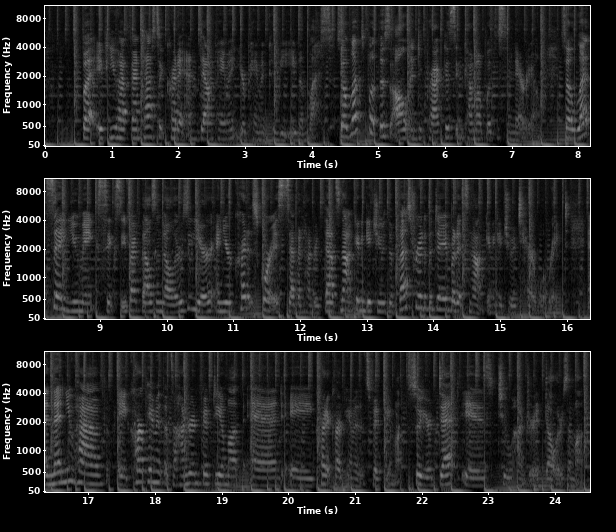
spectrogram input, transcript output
but if you have fantastic credit and down payment, your payment could be even less. So let's put this all into practice and come up with a scenario. So let's say you make $65,000 a year and your credit score is 700. That's not gonna get you the best rate of the day, but it's not gonna get you a terrible rate. And then you have a car payment that's 150 a month and a credit card payment that's 50 a month. So your debt is $200 a month.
